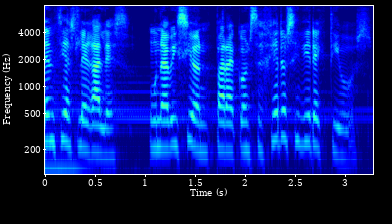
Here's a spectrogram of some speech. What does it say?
Tendencias Legales, una visión para consejeros y directivos.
